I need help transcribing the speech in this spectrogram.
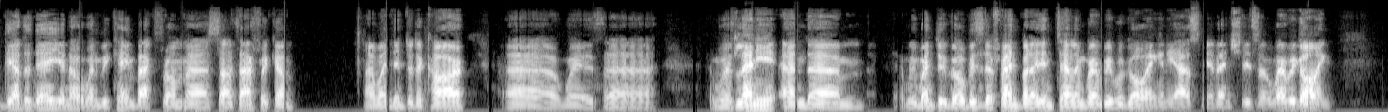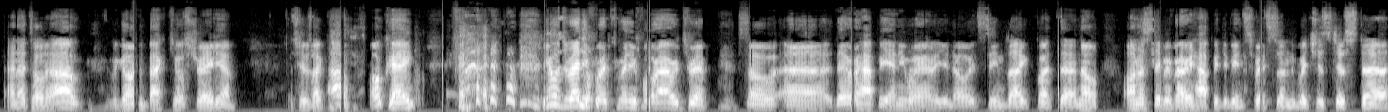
the other day, you know, when we came back from uh, South Africa, I went into the car uh, with uh, with Lenny, and um, we went to go visit a friend, but I didn't tell him where we were going, and he asked me eventually, "So where are we going?" And I told him, "Oh, we're going back to Australia." And She was like, "Oh, okay." he was ready for a 24-hour trip, so uh, they were happy anywhere. You know, it seemed like, but uh, no, honestly, we're very happy to be in Switzerland, which is just uh,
